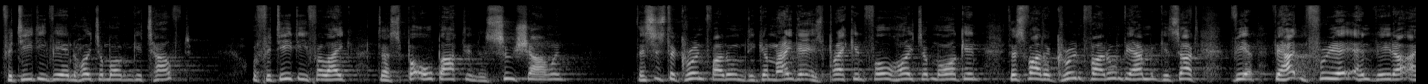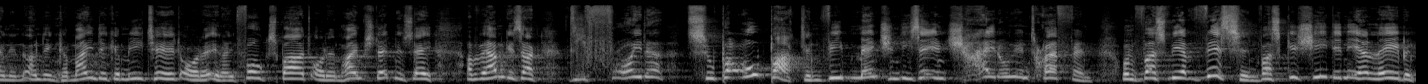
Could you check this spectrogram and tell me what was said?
Für die, die werden heute Morgen getauft und für die, die vielleicht das beobachten, das zuschauen, das ist der Grund, warum die Gemeinde ist breckenvoll heute Morgen. Das war der Grund, warum wir haben gesagt, wir, wir hatten früher entweder einen an den Gemeinde gemietet oder in ein Volksbad oder im Heimstättensee. Aber wir haben gesagt, die Freude zu beobachten, wie Menschen diese Entscheidungen treffen und was wir wissen, was geschieht in ihr Leben,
